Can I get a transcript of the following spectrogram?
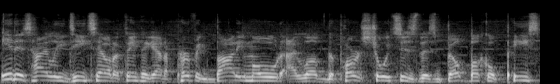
It is highly detailed. I think they got a perfect body mold. I love the parts choices. This belt buckle piece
